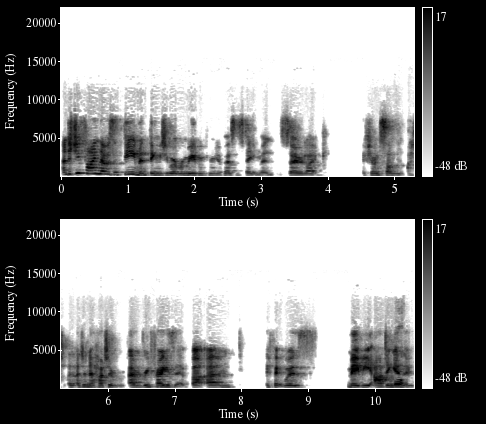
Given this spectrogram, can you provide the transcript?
and did you find there was a theme in things you were removing from your personal statement? So, like, if you understand, I, I don't know how to um, rephrase it, but um, if it was maybe adding well, in those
